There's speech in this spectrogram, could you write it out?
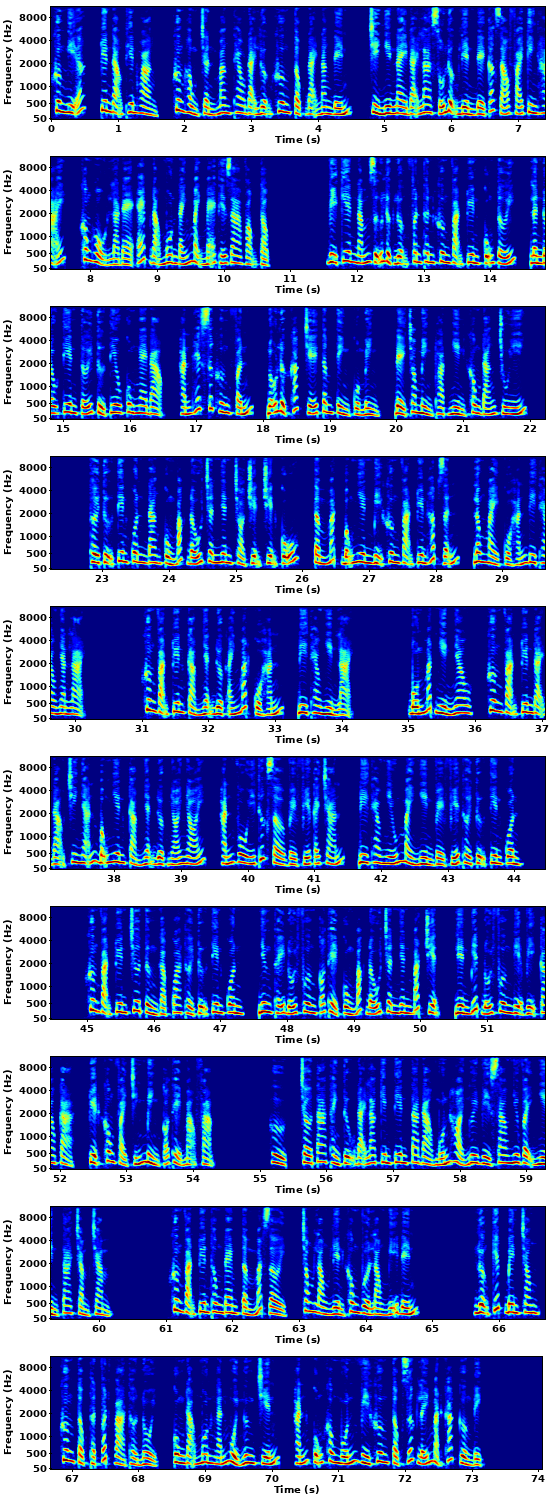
Khương nghĩa tiên đạo thiên hoàng, khương hồng trần mang theo đại lượng khương tộc đại năng đến, chỉ nhìn này đại la số lượng liền để các giáo phái kinh hãi, không hổ là đè ép đạo môn đánh mạnh mẽ thế gia vọng tộc. Vị kia nắm giữ lực lượng phân thân khương vạn tuyên cũng tới lần đầu tiên tới tử tiêu cung nghe đạo, hắn hết sức hưng phấn, nỗ lực khắc chế tâm tình của mình, để cho mình thoạt nhìn không đáng chú ý. Thời tự tiên quân đang cùng bắc đấu chân nhân trò chuyện chuyện cũ, tầm mắt bỗng nhiên bị khương vạn tuyên hấp dẫn, lông mày của hắn đi theo nhăn lại. Khương vạn tuyên cảm nhận được ánh mắt của hắn, đi theo nhìn lại. Bốn mắt nhìn nhau, khương vạn tuyên đại đạo chi nhãn bỗng nhiên cảm nhận được nhói nhói, hắn vô ý thức sờ về phía cái chán, đi theo nhíu mày nhìn về phía thời tự tiên quân khương vạn tuyên chưa từng gặp qua thời tự tiên quân, nhưng thấy đối phương có thể cùng bắc đấu chân nhân bắt chuyện, liền biết đối phương địa vị cao cả, tuyệt không phải chính mình có thể mạo phạm. Hừ, chờ ta thành tựu đại la kim tiên ta đảo muốn hỏi ngươi vì sao như vậy nhìn ta c h ầ m c h ầ m khương vạn tuyên thông đem tầm mắt rời, trong lòng liền không vừa lòng nghĩ đến. Lượng kiếp bên trong, khương tộc thật vất vả thở nổi, cùng đạo môn ngắn ngủi ngưng chiến, hắn cũng không muốn vì khương tộc rước lấy mặt khác cường địch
